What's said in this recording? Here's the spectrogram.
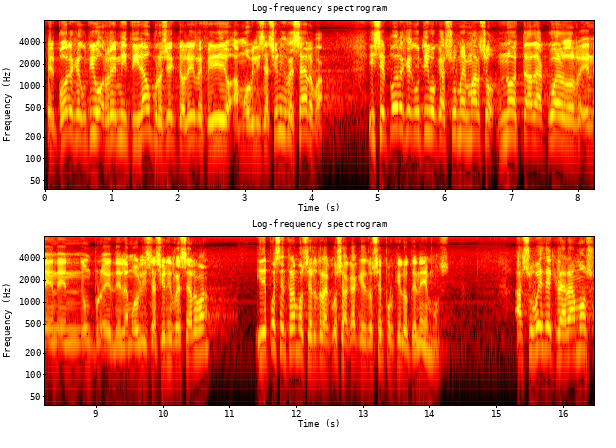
El Poder Ejecutivo remitirá un proyecto de ley referido a movilización y reserva y si el Poder Ejecutivo que asume en marzo no está de acuerdo en, la movilización y reserva, y después entramos en otra cosa acá que no sé por qué lo tenemos. A su vez declaramos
